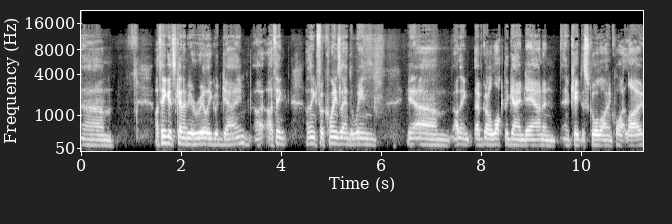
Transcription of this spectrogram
Um, I think it's going to be a really good game. I, I think I think for Queensland to win, yeah, um, I think they've got to lock the game down and and keep the scoreline quite low.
